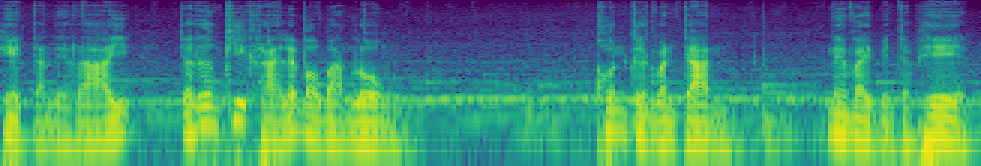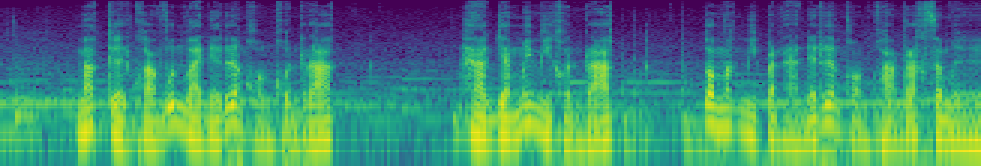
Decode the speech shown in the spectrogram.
เหตุการณ์ในร้าย จะเริ่มคลี่คลายและเบาบางลง คนเกิดวันจันทร์ ในวัยเบญจเพศ มักเกิดความวุ่นวายในเรื่องของคนรัก หากยังไม่มีคนรัก ก็มักมีปัญหาในเรื่องของความรักเสมอ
